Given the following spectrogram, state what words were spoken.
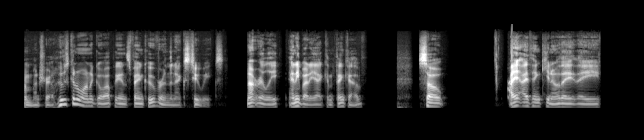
Montreal? Who's going to want to go up against Vancouver in the next two weeks? Not really anybody I can think of. So I, I think, you know, they, they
